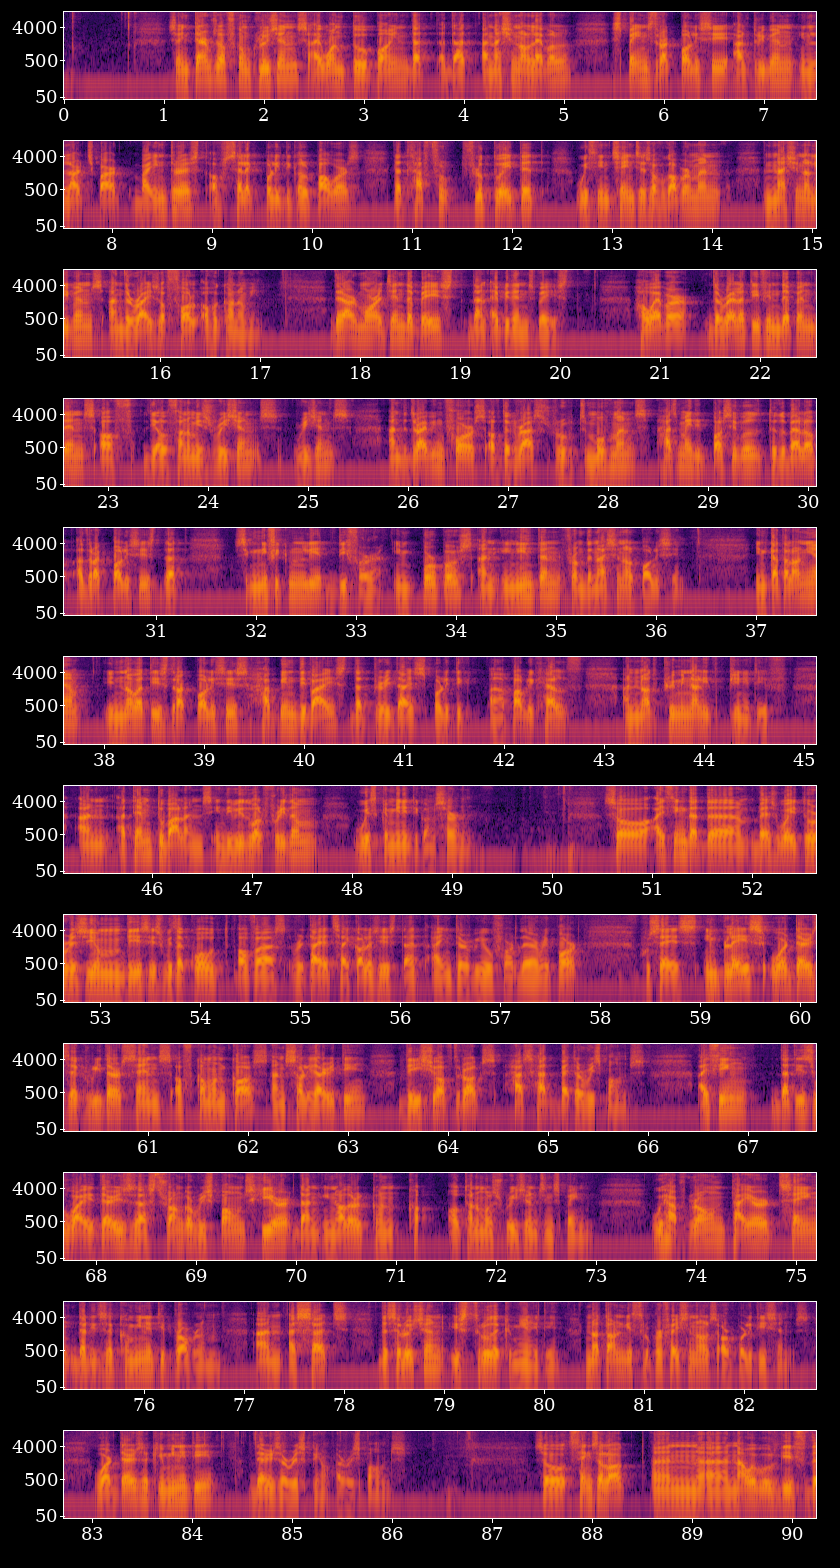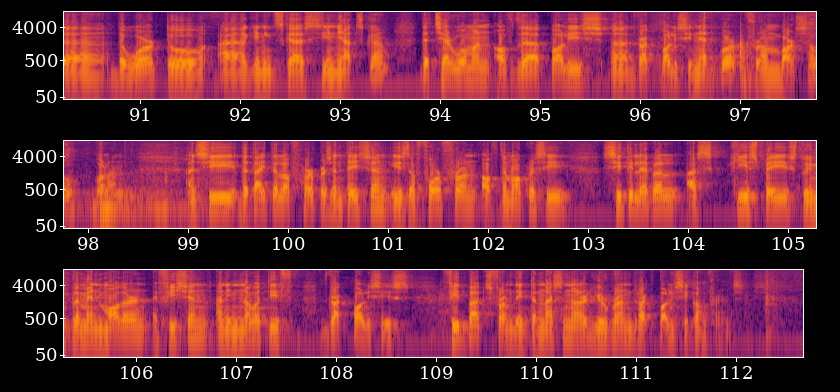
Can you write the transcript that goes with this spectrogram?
So in terms of conclusions, I want to point that, that at national level, Spain's drug policy are driven in large part by interest of select political powers that have fluctuated within changes of government, national events, and the rise or fall of economy. They are more agenda-based than evidence-based. However, the relative independence of the autonomous regions, regions and the driving force of the grassroots movements has made it possible to develop a drug policies that significantly differ in purpose and in intent from the national policy. In Catalonia, innovative drug policies have been devised that prioritize uh, public health and not criminally punitive, and attempt to balance individual freedom with community concern. So I think that the best way to resume this is with a quote of a retired psychologist that I interviewed for the report, who says, in place where there is a greater sense of common cause and solidarity, the issue of drugs has had better response. I think that is why there is a stronger response here than in other autonomous regions in Spain. We have grown tired saying that it's a community problem, and as such, the solution is through the community, not only through professionals or politicians. Where there is a community, there is a, resp a response. So thanks a lot. And uh, now I will give the, the word to uh, Agnieszka Sieniawska, the chairwoman of the Polish uh, Drug Policy Network from Warsaw, Poland. And she, the title of her presentation is The Forefront of Democracy, City Level as Key Space to Implement Modern, Efficient and Innovative drug policies. Feedbacks from the International Urban Drug Policy Conference.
